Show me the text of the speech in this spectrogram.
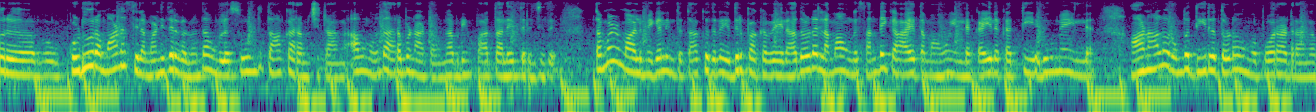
ஒரு கொடூரமான சில மனிதர்கள் வந்து அவங்கள சூழ்ந்து தாக்க ஆரம்பிச்சிட்டாங்க. அவங்க வந்து அரபு நாட்டவங்க அப்படின்னு பார்த்தாலே தெரிஞ்சுது. தமிழ் மாலுமிகள் இந்த தாக்குதலை எதிர்பார்க்கவே இல்லை. அதோடு இல்லாமல் அவங்க சண்டைக்கு ஆயத்தமாகவும் இல்லை. கையில் கத்தி எதுவுமே இல்லை. ஆனாலும் ரொம்ப தீரத்தோடு அவங்க போராடுறாங்க.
